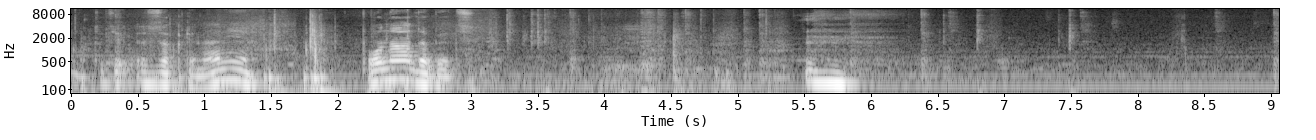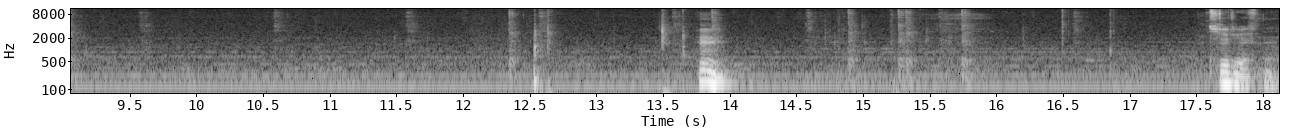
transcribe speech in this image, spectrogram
Вот эти заклинания понадобятся. Интересно,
